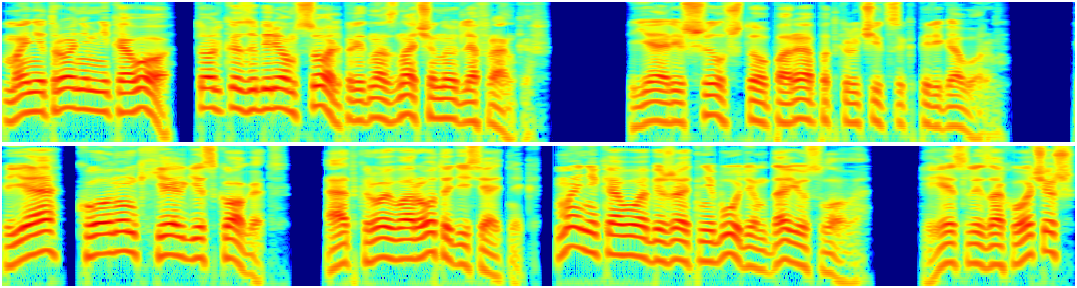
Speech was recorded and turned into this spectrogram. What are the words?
Мы не тронем никого, только заберем соль, предназначенную для франков». Я решил, что пора подключиться к переговорам. «Я Конунг Хельги Скогат. «Открой ворота, десятник. Мы никого обижать не будем, даю слово. Если захочешь,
